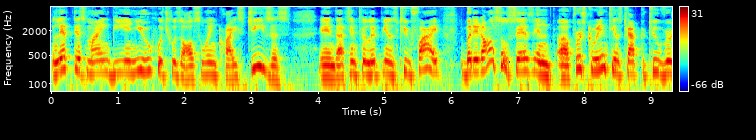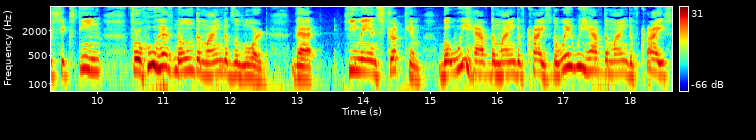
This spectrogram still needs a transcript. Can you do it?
Let this mind be in you, which was also in Christ Jesus. And that's in Philippians 2 5. But it also says in uh, 1 Corinthians chapter 2, verse 16, For who has known the mind of the Lord that he may instruct him. But we have the mind of Christ. The way we have the mind of Christ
